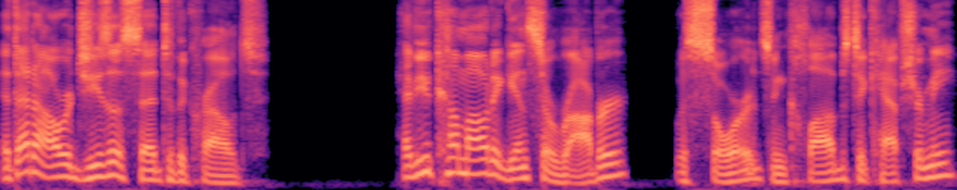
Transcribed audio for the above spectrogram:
At that hour, Jesus said to the crowds, Have you come out against a robber with swords and clubs to capture me?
